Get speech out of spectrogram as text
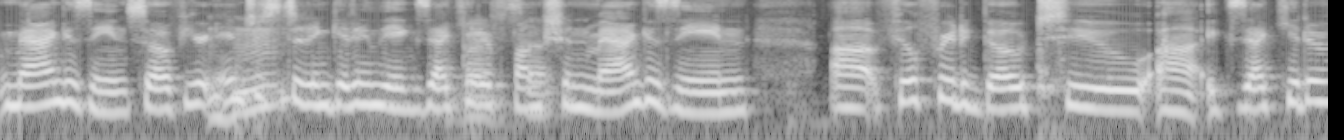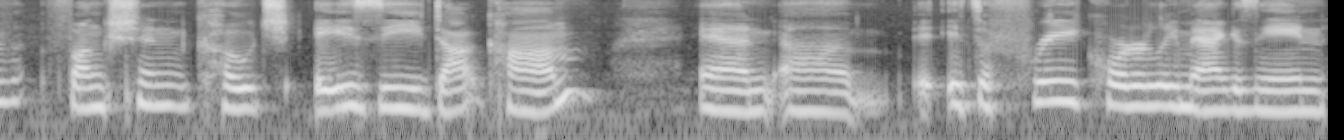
magazine. So if you're Mm-hmm. interested in getting the Executive Website. Function magazine, uh, feel free to go to uh, executivefunctioncoachaz.com. And um, it- it's a free quarterly magazine.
